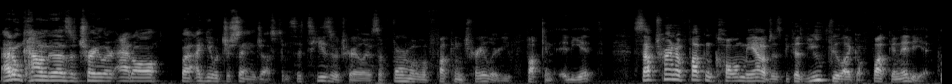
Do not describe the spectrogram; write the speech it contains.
I don't count it as a trailer at all, but I get what you're saying, Justin. It's a teaser trailer. It's a form of a fucking trailer, you fucking idiot. Stop trying to fucking call me out just because you feel like a fucking idiot.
